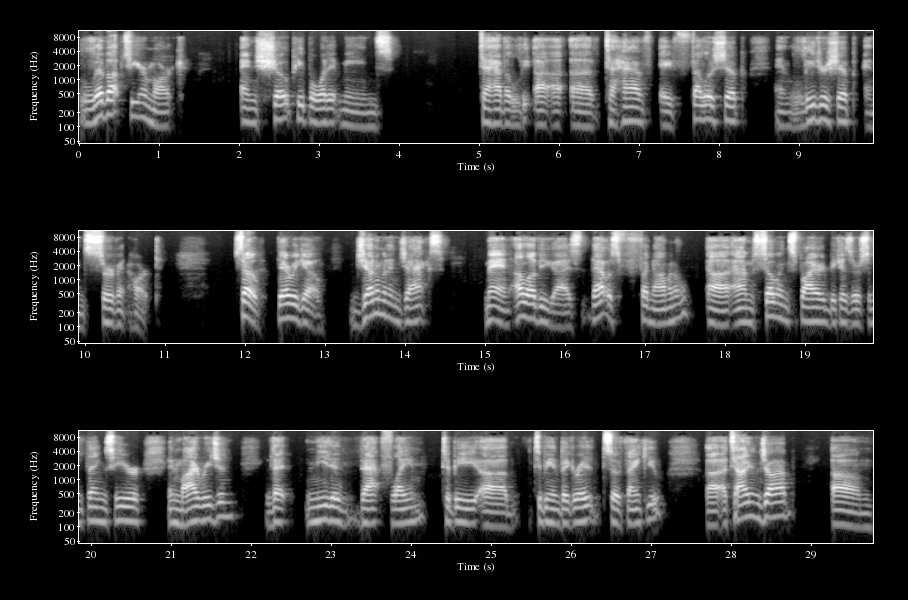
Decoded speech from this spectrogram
live up to your mark, and show people what it means to have a uh, uh, uh, to have a fellowship and leadership and servant heart. So there we go, gentlemen and JAX. Man, I love you guys. That was phenomenal. Uh, I'm so inspired because there's some things here in my region that needed that flame to be uh, to be invigorated. So thank you. Uh, Italian job. Um,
